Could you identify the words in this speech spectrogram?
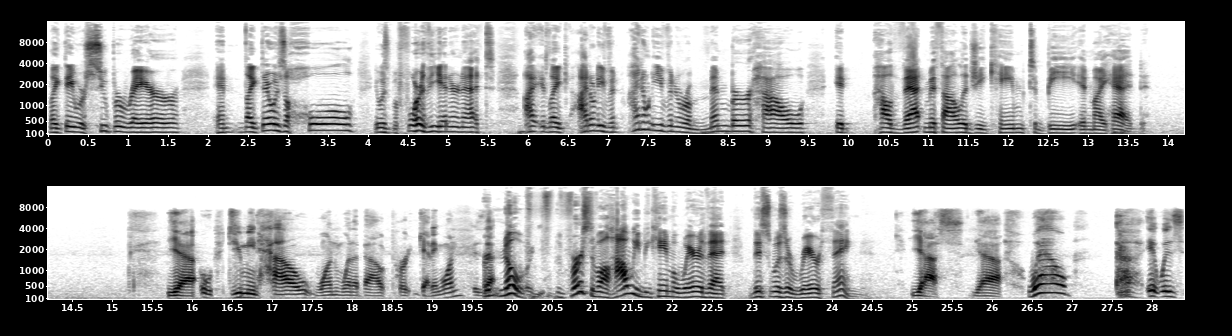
like they were super rare and like there was a whole it was before the internet. I like I don't even I don't even remember how it how that mythology came to be in my head. Yeah. Oh, do you mean how one went about per- getting one? Is that no, first of all, how we became aware that this was a rare thing. Yes. Yeah. Well, it was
